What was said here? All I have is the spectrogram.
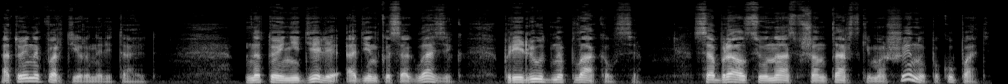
а то и на квартиры налетают. На той неделе один косоглазик прилюдно плакался. Собрался у нас в Шантарске машину покупать,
